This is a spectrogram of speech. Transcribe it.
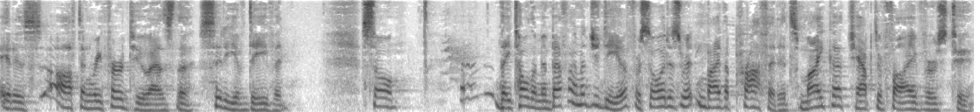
it is often referred to as the city of David. So uh, they told him in Bethlehem of Judea, for so it is written by the prophet. It's Micah chapter 5, verse 2.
